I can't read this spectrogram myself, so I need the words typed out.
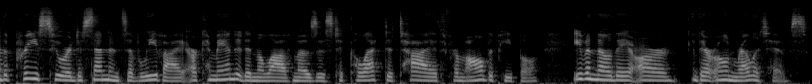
the priests who are descendants of Levi are commanded in the law of Moses to collect a tithe from all the people, even though they are their own relatives.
